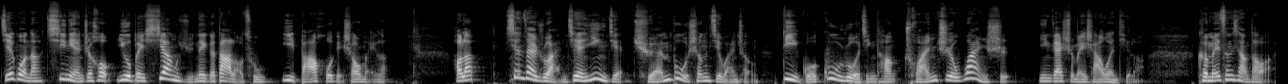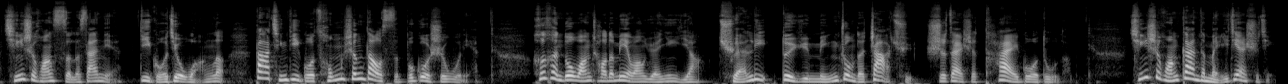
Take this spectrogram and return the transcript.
结果呢七年之后又被项羽那个大老粗一把火给烧没了。好了。现在软件硬件全部升级完成，帝国固若金汤，传至万世，应该是没啥问题了。可没曾想到啊，秦始皇死了三年，帝国就亡了。大秦帝国从生到死不过十五年，和很多王朝的灭亡原因一样，权力对于民众的榨取实在是太过度了。秦始皇干的每一件事情，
